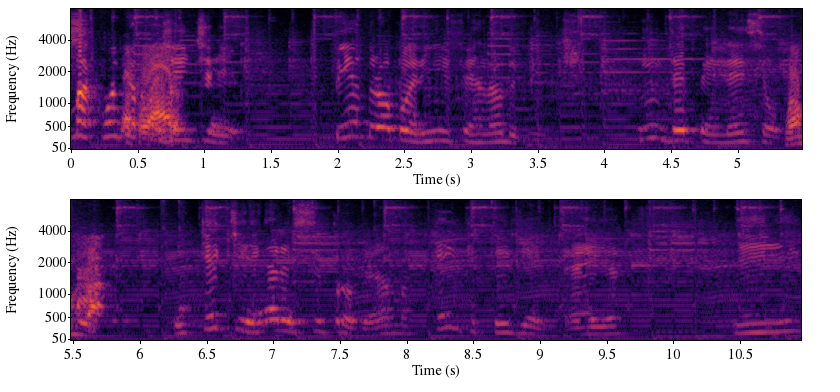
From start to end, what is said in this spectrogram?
Mas conta É pra claro. gente aí. Pedro Amorim e Fernando Guides. Independência ou Vamos lá. o que que era esse programa, quem que teve a ideia e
